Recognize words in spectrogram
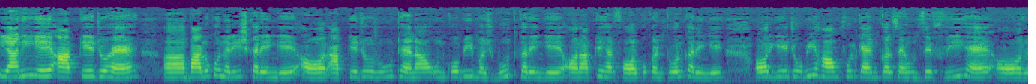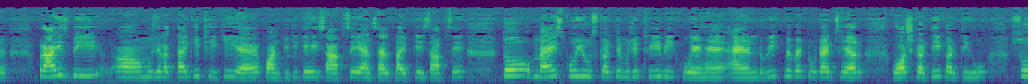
यानी ये आपके जो है बालों को नरिश करेंगे और आपके जो रूट है ना, उनको भी मज़बूत करेंगे और आपके हेयर फॉल को कंट्रोल करेंगे। और ये जो भी हार्मफुल केमिकल्स हैं, उनसे फ्री है और प्राइस भी आ, मुझे लगता है कि ठीक ही है क्वांटिटी के हिसाब से एंड सेल्फ लाइफ के हिसाब से। तो मैं इसको यूज़ करते मुझे थ्री वीक हुए हैं एंड वीक में मैं टू टाइम्स हेयर वॉश करती ही करती हूँ। सो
